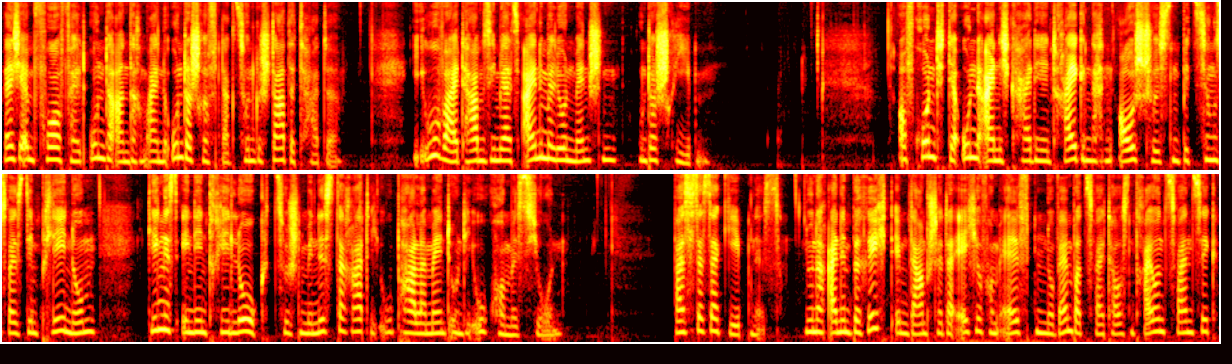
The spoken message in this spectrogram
welche im Vorfeld unter anderem eine Unterschriftenaktion gestartet hatte. EU-weit haben sie mehr als eine Million Menschen unterschrieben. Aufgrund der Uneinigkeit in den drei genannten Ausschüssen bzw. dem Plenum ging es in den Trilog zwischen Ministerrat, EU-Parlament und EU-Kommission. Was ist das Ergebnis? Nur nach einem Bericht im Darmstädter Echo vom 11. November 2023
